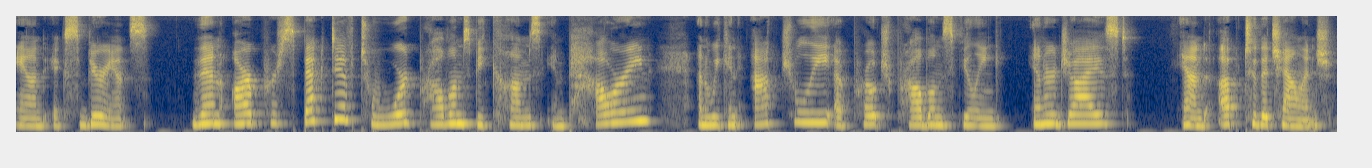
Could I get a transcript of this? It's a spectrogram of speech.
and experience. Then our perspective toward problems becomes empowering, and we can actually approach problems feeling energized and up to the challenge.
